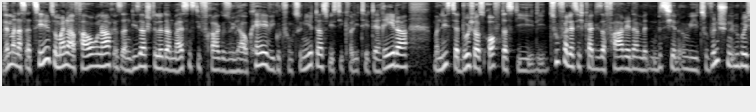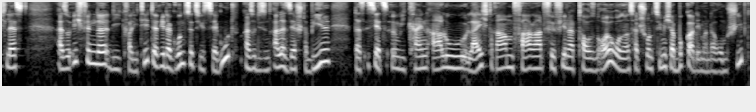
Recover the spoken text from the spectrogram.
Wenn man das erzählt, so meiner Erfahrung nach, ist an dieser Stelle dann meistens die Frage so, ja, okay, wie gut funktioniert das? Wie ist die Qualität der Räder? Man liest ja durchaus oft, dass die, die Zuverlässigkeit dieser Fahrräder mit ein bisschen irgendwie zu wünschen übrig lässt. Also ich finde, die Qualität der Räder grundsätzlich ist sehr gut. Also die sind alle sehr stabil. Das ist jetzt irgendwie kein Alu-Leichtrahmen-Fahrrad für 400.000 Euro, sondern es ist halt schon ein ziemlicher Bucker, den man da rumschiebt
